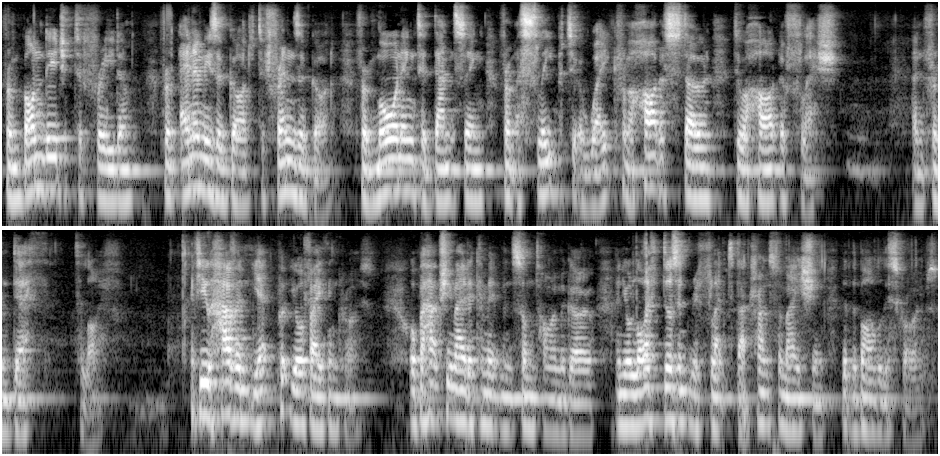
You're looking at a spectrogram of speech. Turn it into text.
from bondage to freedom, from enemies of God to friends of God, from mourning to dancing, from asleep to awake, from a heart of stone to a heart of flesh, and from death to life. If you haven't yet put your faith in Christ, or perhaps you made a commitment some time ago and your life doesn't reflect that transformation that the Bible describes,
